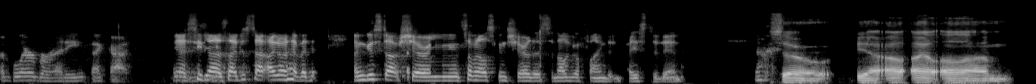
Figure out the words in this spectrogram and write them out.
a blurb already that got. Yes, he does. I just, I don't have it. I'm gonna stop sharing and someone else can share this and I'll go find it and paste it in. so, yeah, I'll, I'll, I'll, um,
